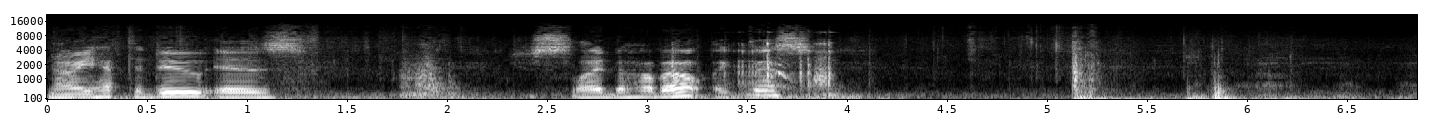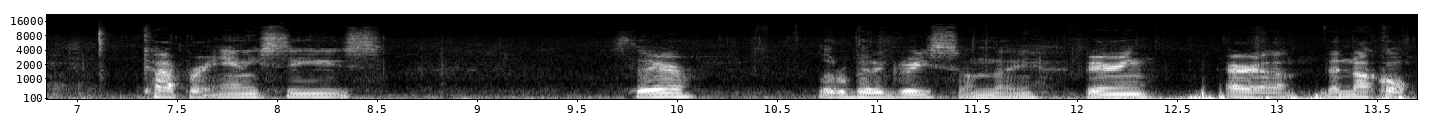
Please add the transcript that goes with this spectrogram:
Now all you have to do is just slide the hub out like this. copper anti-seize. It's there. A little bit of grease on the bearing, or uh, the knuckle.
